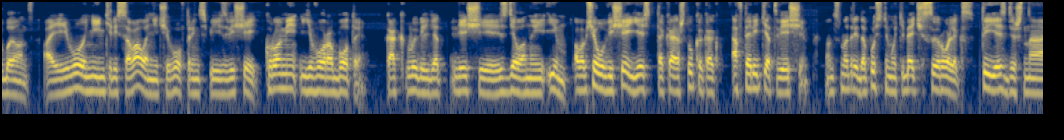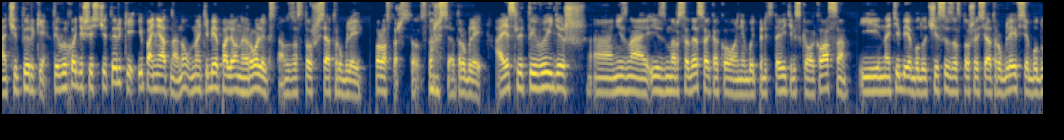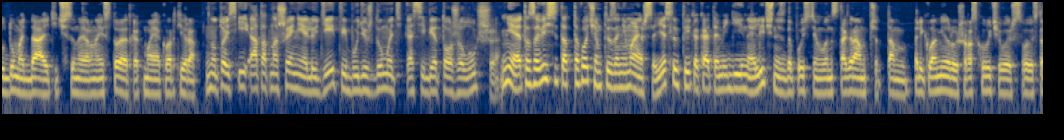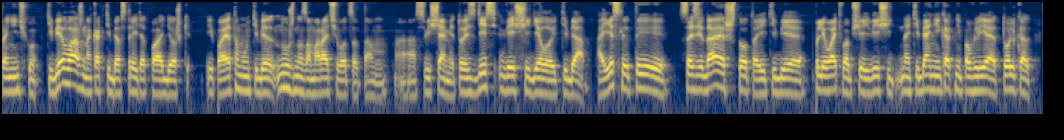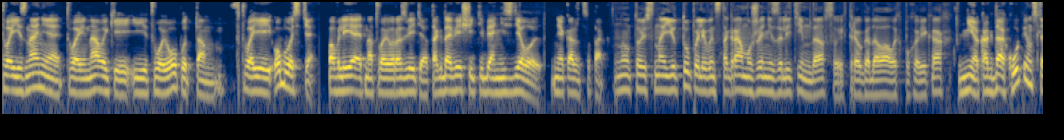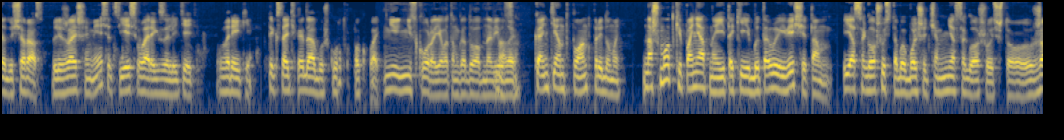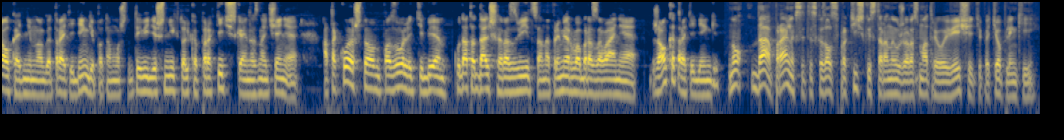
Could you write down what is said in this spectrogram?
Balance. А его не интересовало ничего, в принципе, из вещей, кроме его работы как выглядят вещи, сделанные им. А вообще у вещей есть такая штука, как авторитет вещи. Вот смотри, допустим, у тебя часы Rolex, ты ездишь на четырке, ты выходишь из четырки и понятно, ну, на тебе паленый Rolex там за 160 рублей, просто 160 рублей. А если ты выйдешь, а, не знаю, из Мерседеса какого-нибудь представительского класса, и на тебе будут часы за 160 рублей, все будут думать, да, эти часы, наверное, и стоят, как моя квартира. Ну, то есть и от отношения людей ты будешь думать о себе тоже лучше? Не, это зависит от того, чем ты занимаешься. Если ты какая-то медийная личность, допустим, в Инстаграм что-то там рекламируешь, раскручиваешь свою страничку, тебе важно, как тебя встретят по одежке. И поэтому тебе нужно заморачиваться там а, с вещами. То есть здесь вещи делают тебя. А если ты созидаешь что-то, и тебе плевать вообще, вещи на тебя никак не повлияют, только твои знания, твои навыки и твой опыт там в твоей области повлияет на твое развитие, тогда вещи тебя не сделают. Мне кажется так. Ну, то есть на YouTube или в Instagram уже не залетим, да, в своих трехгодовалых пуховиках? Не, когда купим в следующий раз, в ближайший месяц есть варик залететь в реки. Ты, кстати, когда будешь куртку покупать? Не, не скоро, я в этом году обновился. Надо контент-план придумать. На шмотки, понятно, и такие бытовые вещи, там, я соглашусь с тобой больше, чем не соглашусь, что жалко немного тратить деньги, потому что ты видишь в них только практическое назначение, а такое, что позволит тебе куда-то дальше развиться, например, в образование, жалко тратить деньги? Ну, да, правильно, кстати, ты сказал, с практической стороны уже рассматриваю вещи, типа тепленький,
